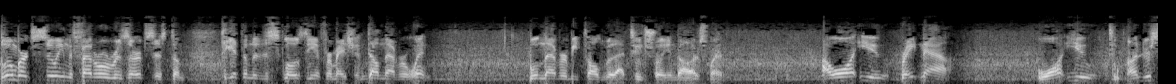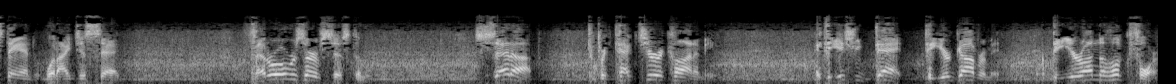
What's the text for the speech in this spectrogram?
Bloomberg's suing the Federal Reserve System to get them to disclose the information. They'll never win. We'll never be told where that $2 trillion went. I want you, right now, want you to understand what I just said. Federal Reserve System set up to protect your economy and to issue debt to your government that you're on the hook for.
